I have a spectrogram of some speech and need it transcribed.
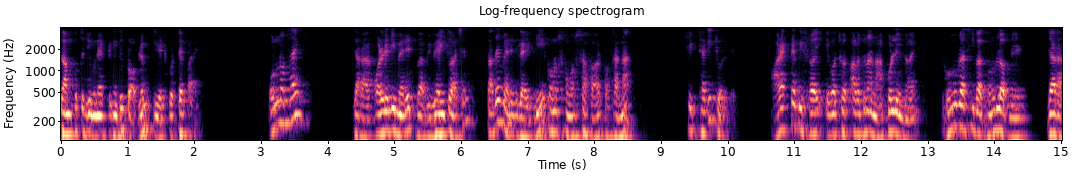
দাম্পত্য জীবনে একটা কিন্তু প্রবলেম ক্রিয়েট করতে পারে। অন্যথায় যারা অলরেডি ম্যারিড বা বিবাহিত আছেন, তাদের ম্যারেজ লাইফ নিয়ে কোনো সমস্যা হওয়ার কথা না। ঠিকঠাকই চলবে। আর একটা বিষয়, এবছর আলোচনা না করলেই নয়, ধনুরাশি বা ধনুলগ্নের যারা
